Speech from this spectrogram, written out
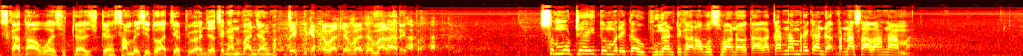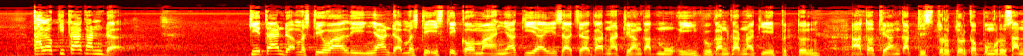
terus kata Allah sudah sudah sampai situ aja doanya jangan panjang-panjang baca-baca malah repot semudah itu mereka hubungan dengan Allah Subhanahu wa taala karena mereka tidak pernah salah nama kalau kita kan tidak kita tidak mesti walinya, tidak mesti istiqomahnya kiai saja karena diangkat MUI, bukan karena kiai betul, atau diangkat di struktur kepengurusan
